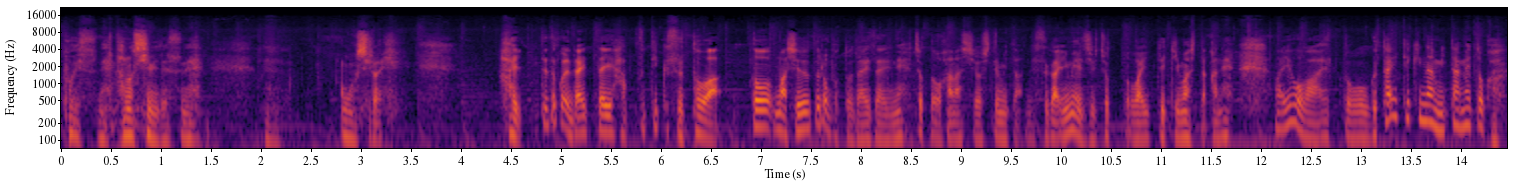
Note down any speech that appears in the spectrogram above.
ぽいですね。楽しみですね、うん、面白い。はい。というところで大体ハプティクスとはと、まあ、手術ロボットを題材にねちょっとお話をしてみたんですがイメージちょっと湧いてきましたかね、まあ、要は、えっと、具体的な見た目とか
